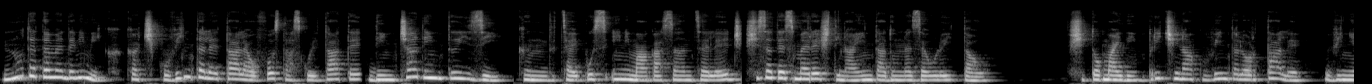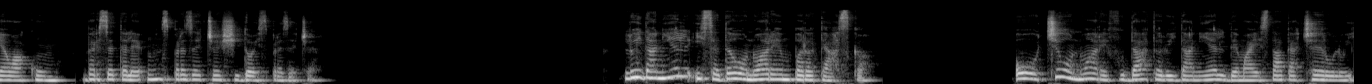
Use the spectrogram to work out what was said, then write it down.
nu te teme de nimic, căci cuvintele tale au fost ascultate din cea din tâi zi, când ți-ai pus inima ca să înțelegi și să te smerești înaintea Dumnezeului tău. Și tocmai din pricina cuvintelor tale vin eu acum, versetele 11 și 12. Lui Daniel îi se dă onoare împărătească. O, ce onoare fu dată lui Daniel de maestatea cerului!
